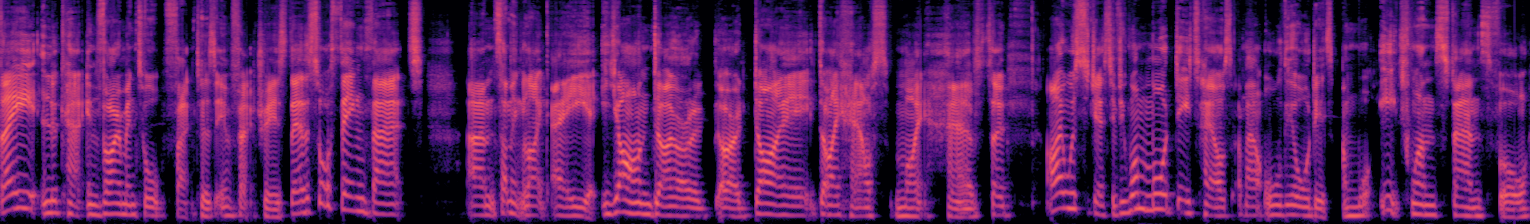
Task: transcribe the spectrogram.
They look at environmental factors in factories. They're the sort of thing that um, something like a yarn dye or a, or a dye, dye house might have. So I would suggest if you want more details about all the audits and what each one stands for,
